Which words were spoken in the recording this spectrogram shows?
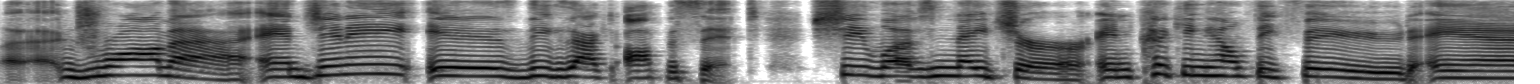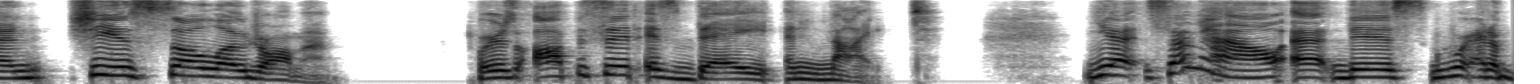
uh, drama. And Jenny is the exact opposite. She loves nature and cooking healthy food and she is solo drama. Whereas opposite is day and night. Yet somehow at this, we're at a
